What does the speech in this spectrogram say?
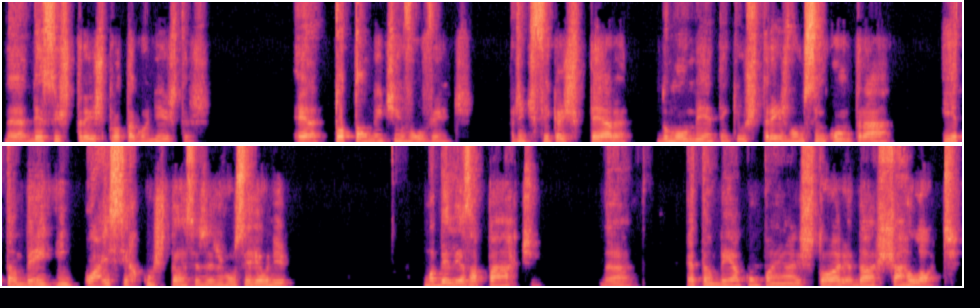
né, desses três protagonistas é totalmente envolvente. A gente fica à espera do momento em que os três vão se encontrar e também em quais circunstâncias eles vão se reunir. Uma beleza à parte né, é também acompanhar a história da Charlotte,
